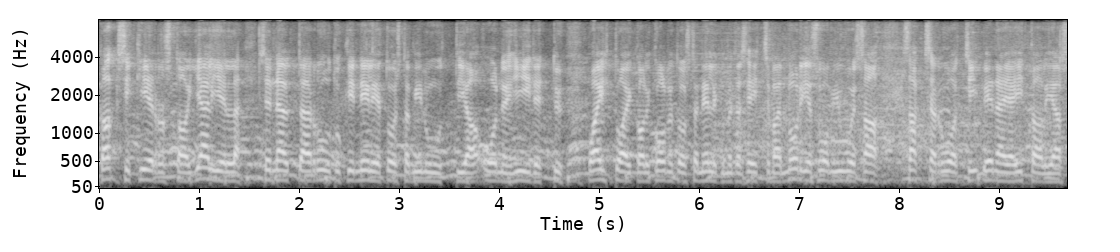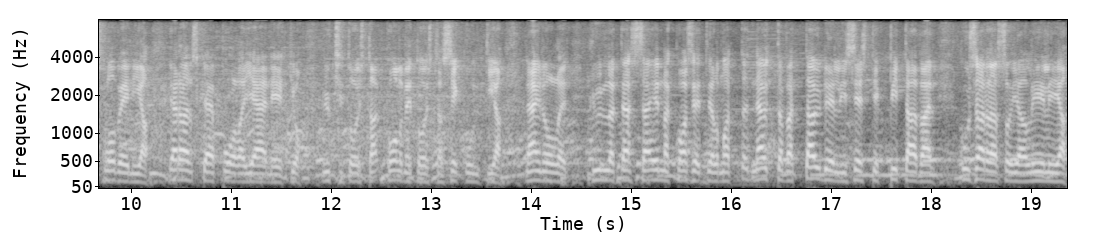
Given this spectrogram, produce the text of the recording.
Kaksi kierrosta on jäljellä. Se näyttää ruutukin 14 minuuttia on hiidetty. Vaihtoaika oli 13.47. Norja, Suomi, USA, Saksa, Ruotsi, Venäjä, Italia, Slovenia ja Ranska ja Puola jääneet jo 11-13 sekuntia. Näin ollen kyllä tässä ennakkoasetelmat näyttävät täydellisesti pitävän, kun Saraso ja Lilja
